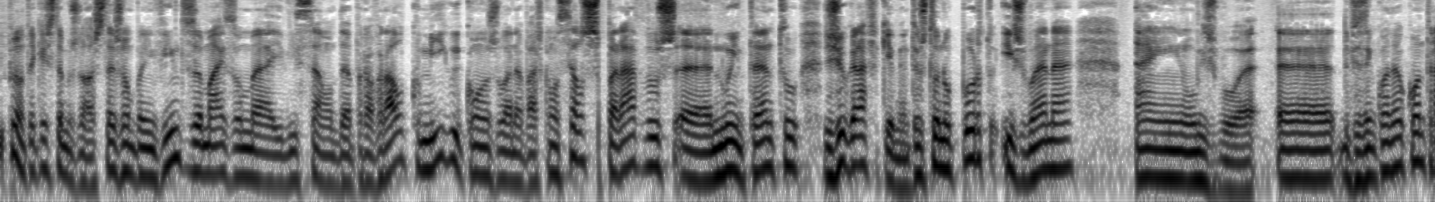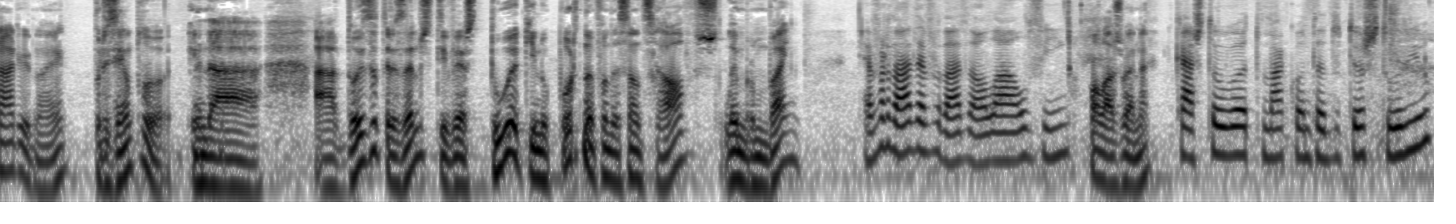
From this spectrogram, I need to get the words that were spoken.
E pronto, aqui estamos nós. Sejam bem-vindos a mais uma edição da Provaral, comigo e com Joana Vasconcelos, separados, uh, no entanto, geograficamente. Eu estou no Porto e Joana em Lisboa. Uh, de vez em quando é o contrário, não é? Por exemplo, ainda há, há dois ou três anos estiveste tu aqui no Porto, na Fundação de Serralves, lembro-me bem. É verdade, é verdade. Olá, Alvim. Olá, Joana. Cá estou a tomar conta do teu estúdio.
